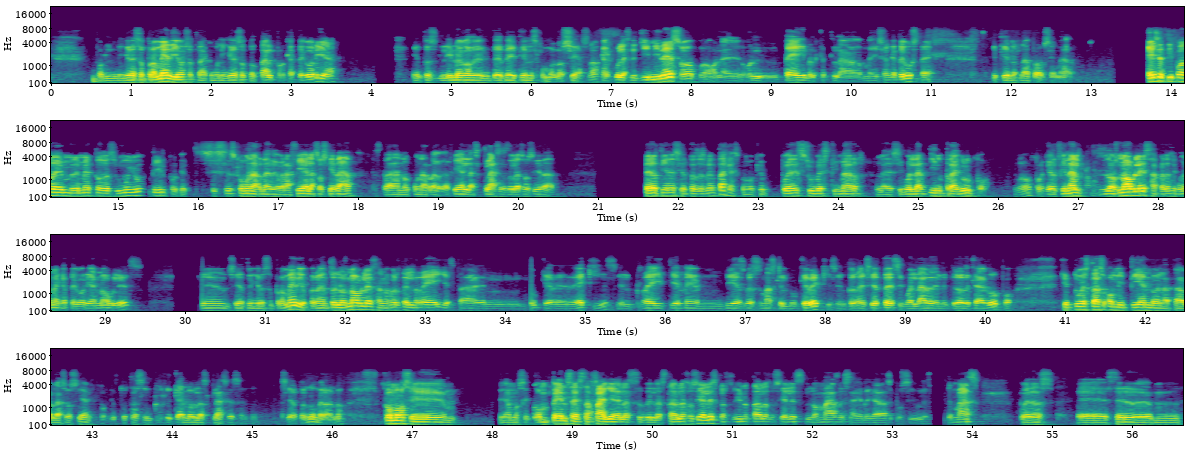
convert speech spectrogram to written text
por el ingreso promedio, te da como un ingreso total por categoría, y entonces y luego de, de, ahí tienes como los shares, ¿no? Calculas el Gini de eso, o, la, o el TAIL, o que, la medición que te guste, y tienes un aproximado. Ese tipo de, método es muy útil porque es, es como una radiografía de la sociedad, está dando una radiografía de las clases de la sociedad, pero tiene ciertas desventajas, como que puedes subestimar la desigualdad intragrupo, ¿no? Porque al final los nobles aparecen como una categoría nobles, tienen cierto ingreso promedio, pero entre los nobles a lo mejor está el rey, está el duque de X, y el rey tiene 10 veces más que el duque de X, entonces hay cierta desigualdad en el interior de cada grupo que tú estás omitiendo en la tabla social, porque tú estás simplificando las clases en cierto número, ¿no? ¿Cómo se, digamos, se compensa esta falla de las, de las tablas sociales? Construyendo tablas sociales lo más desagregadas posibles, que más puedas eh, ser, um,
